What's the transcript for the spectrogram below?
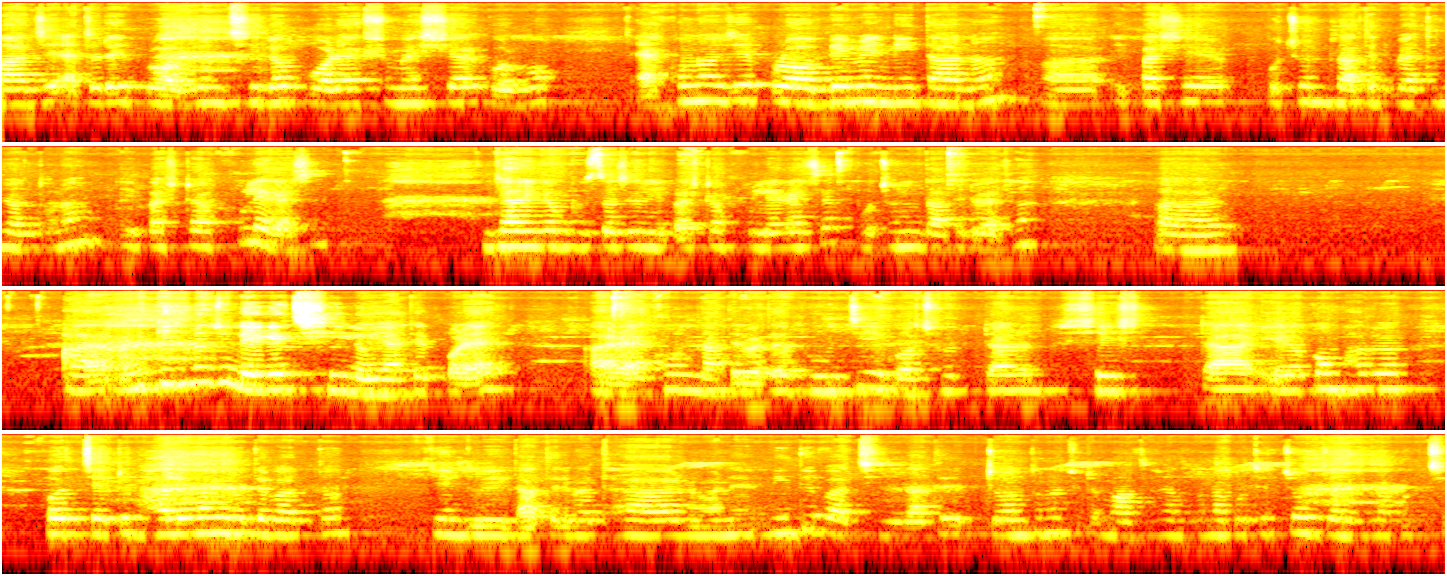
মাঝে এতটাই প্রবলেম ছিল, পরে এক সময় শেয়ার করব। এখনও যে প্রবলেমে নেই তা না। এপাশে প্রচণ্ড দাঁতের ব্যথা যন্ত্রণা এই পাশটা ফুলে গেছে। জানি না বুঝতে পারছি এই পাশটা ফুলে গেছে প্রচণ্ড দাঁতের ব্যথা। আর আর মানে কিছু না কিছু লেগেছিল একের পর। এক আর এখন দাঁতের ব্যথায় ভুগছি এই বছরটার শেষটা এরকমভাবে হচ্ছে একটু ভালোভাবে হতে পারতো। কিন্তু এই দাঁতের ব্যথা মানে নিতে পারছি না দাঁতের যন্ত্রণা হচ্ছে মাথা যন্ত্রণা করছে চোখ যন্ত্রণা করছে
